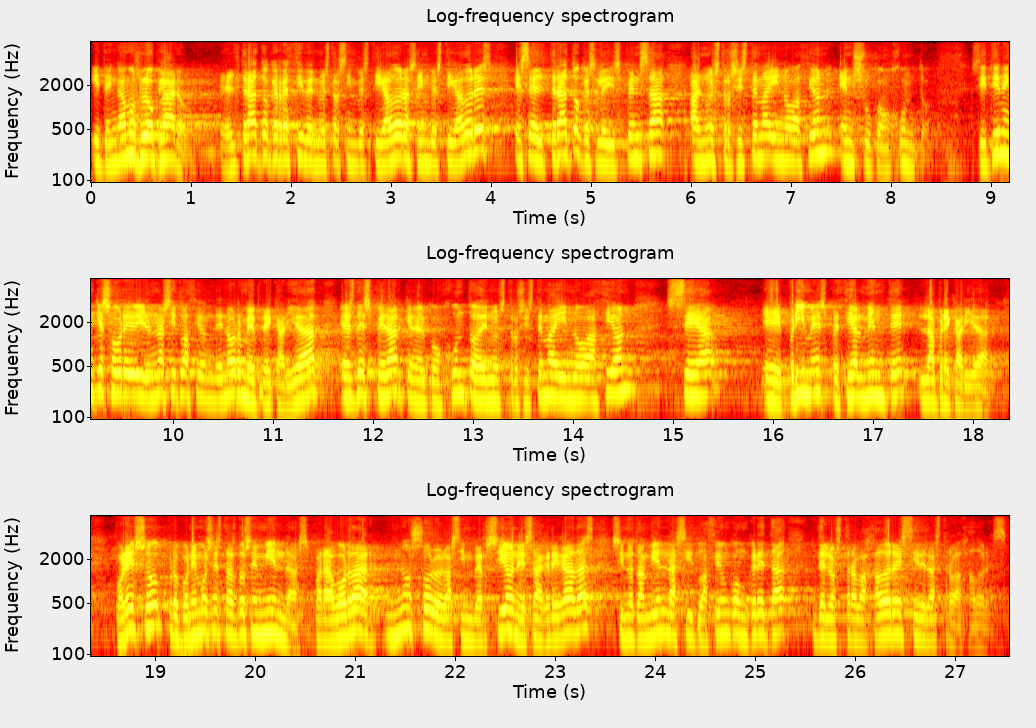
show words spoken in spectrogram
Y tengámoslo claro, el trato que reciben nuestras investigadoras e investigadores es el trato que se le dispensa a nuestro sistema de innovación en su conjunto. Si tienen que sobrevivir en una situación de enorme precariedad, es de esperar que en el conjunto de nuestro sistema de innovación sea, eh, prime especialmente la precariedad. Por eso proponemos estas dos enmiendas, para abordar no solo las inversiones agregadas, sino también la situación concreta de los trabajadores y de las trabajadoras.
